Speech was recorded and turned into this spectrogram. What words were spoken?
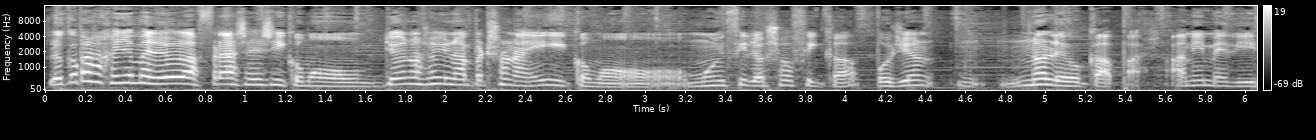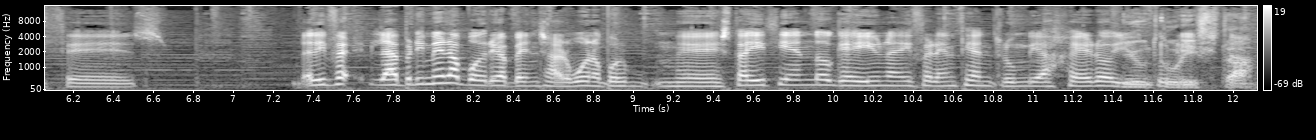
Lo que pasa es que yo me leo las frases y como yo no soy una persona ahí como muy filosófica, pues yo no leo capas. A mí me dices... La, primera podría pensar, bueno, pues me está diciendo que hay una diferencia entre un viajero y, Y un turista,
